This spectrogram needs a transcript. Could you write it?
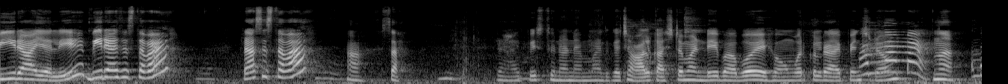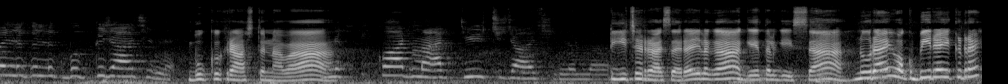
బీ రాయాలి. బీ రాసేస్తావా? రాసిస్తావా? ఆ, సా. రాయిపిస్తున్నాను నెమ్మదిగా. చాలా కష్టం అండి బాబోయ్ హోంవర్క్లు రాయిపించడం. బుక్కి రాస్తున్నావా? టీచర్ రాసారా ఇలాగా గీతలు గీస్తా నువ్వు రాయి ఒక బీ రాయి ఇక్కడ రాయి.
